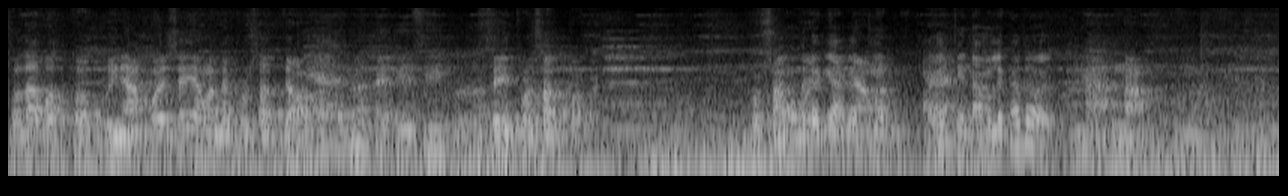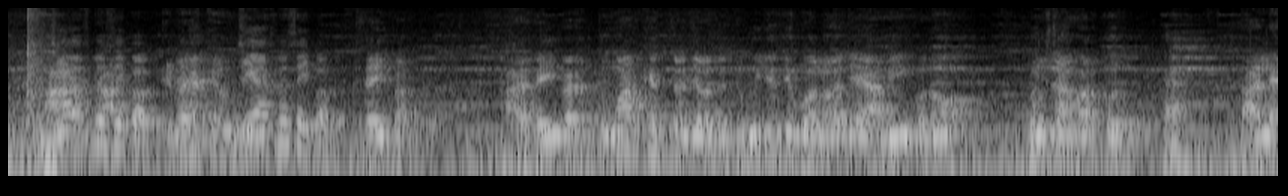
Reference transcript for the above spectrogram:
সদাপত্র বিনা পয়সায় আমাদের প্রসাদ দেওয়া হয়। প্রসাদ- সেই প্রসাদ পাবে। আগে থেকে নাম লেখাতে হয়? না যে আসবে সেই পাবে। এবারে কেউ যে আসবে সেই পাবে। সেই পাবে। আর এইবারে তোমার ক্ষেত্রে যে তুমি যদি বলো যে আমি কোনো ঘর করব হ্যাঁ। তাহলে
